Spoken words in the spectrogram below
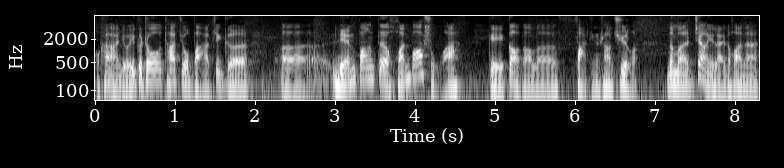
我看啊，有一个州，他就把这个呃联邦的环保署啊给告到了法庭上去了。那么这样一来的话呢，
